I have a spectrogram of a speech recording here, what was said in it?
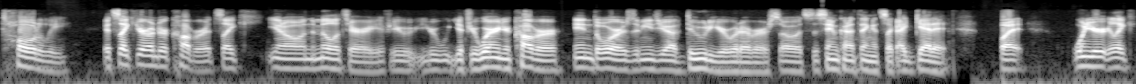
Totally. It's like you're undercover. It's like you know in the military. If you you if you're wearing your cover indoors, it means you have duty or whatever. So it's the same kind of thing. It's like I get it, but when you're like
